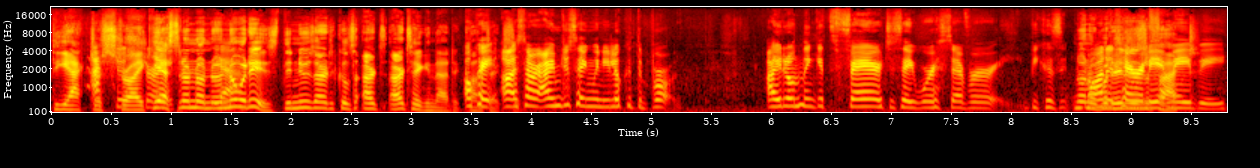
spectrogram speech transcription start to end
the actor Actors strike. strike, Yes, no, no, no, no. It is. The news articles are are taking that. into account okay. Uh, sorry, I'm just saying when you look at the, bro- I don't think it's fair to say worst ever because No, no, but it monetarily it, may be.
